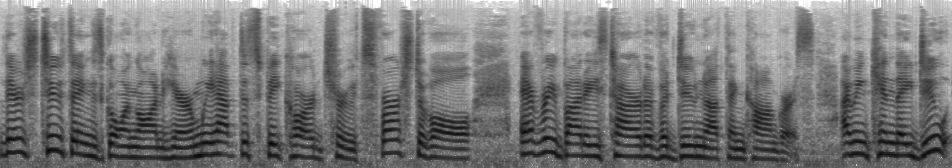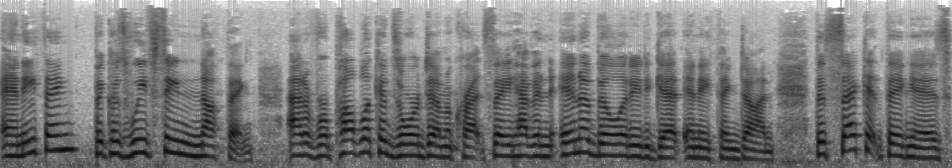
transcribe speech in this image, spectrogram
There's two things going on here, and we have to speak hard truths. First of all, everybody's tired of a do nothing Congress. I mean, can they do anything? Because we've seen nothing out of Republicans or Democrats. They have an inability to get anything done. The second thing is,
